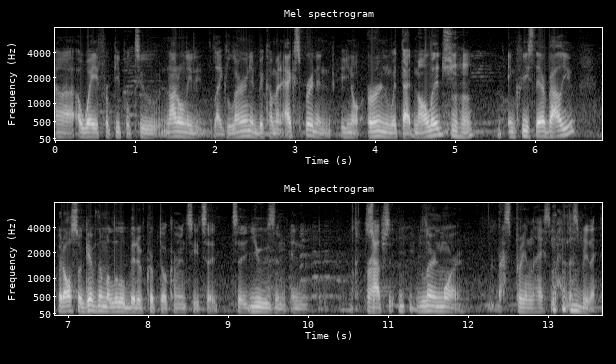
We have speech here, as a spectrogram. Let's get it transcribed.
uh, a way for people to not only like learn and become an expert and you know earn with that knowledge, Mm-hmm. increase their value, but also give them a little bit of cryptocurrency to, to use and, and perhaps learn more. That's pretty nice, man. That's pretty nice.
